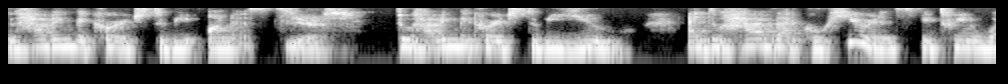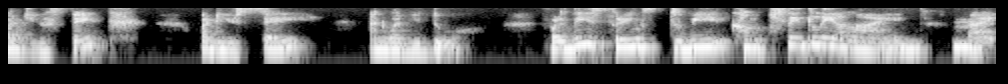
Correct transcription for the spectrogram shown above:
with having the courage to be honest yes to having the courage to be you and to have that coherence between what you think what do you say and what you do for these things to be completely aligned mm. right?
